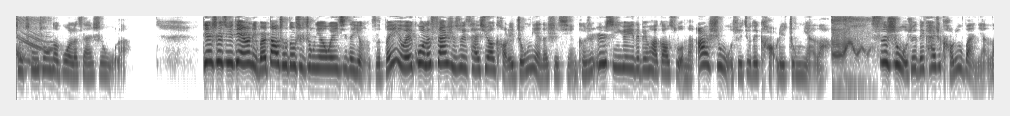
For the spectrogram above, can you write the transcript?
就匆匆的过了三十五了。电视剧、电影里边到处都是中年危机的影子。本以为过了三十岁才需要考虑中年的事情，可是日新月异的变化告诉我们，二十五岁就得考虑中年了，四十五岁得开始考虑晚年了，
